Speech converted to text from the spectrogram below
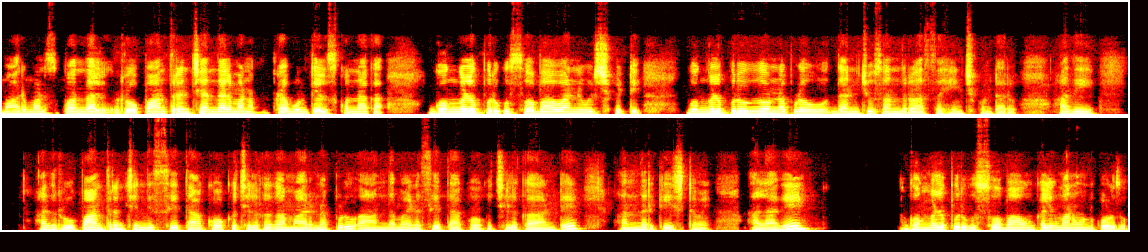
మారు మనసు పొందాలి. రూపాంతరం చెందాలి మనం. ప్రభుని తెలుసుకున్నాక గొంగళ పురుగు స్వభావాన్ని విడిచిపెట్టి గొంగళ పురుగుగా ఉన్నప్పుడు దాన్ని చూసి అందరూ అసహించుకుంటారు. అది అది రూపాంతరం చెంది సీతాకోక చిలుకగా మారినప్పుడు ఆ అందమైన సీతాకోక చిలుక అంటే అందరికీ ఇష్టమే. అలాగే గొంగళ పురుగు స్వభావం కలిగి మనం ఉండకూడదు.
